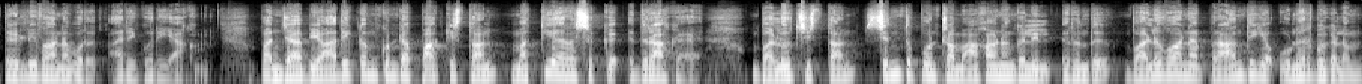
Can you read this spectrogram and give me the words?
தெளிவான ஒரு அறிகுறியாகும். பஞ்சாபி ஆதிக்கம் கொண்ட பாகிஸ்தான் மத்திய அரசுக்கு எதிராக பலூச்சிஸ்தான் சிந்து போன்ற மாகாணங்களில் இருந்து வலுவான பிராந்திய உணர்வுகளும்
